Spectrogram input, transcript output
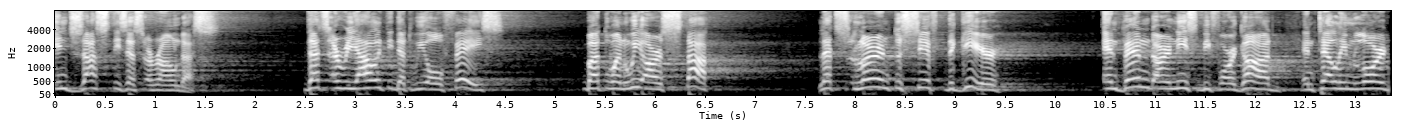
injustices around us. That's a reality that we all face. But when we are stuck, let's learn to shift the gear and bend our knees before God and tell Him, Lord,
